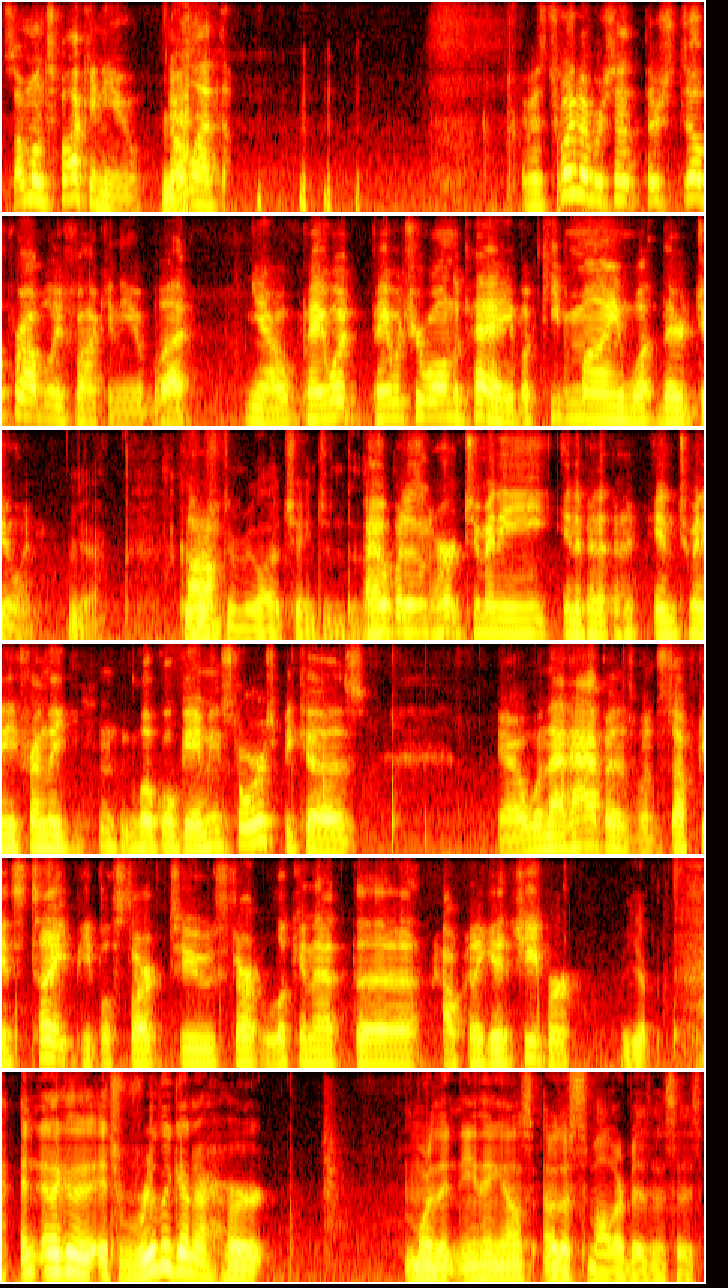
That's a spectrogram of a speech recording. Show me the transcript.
someone's fucking you. Don't Yeah. let them. if it's 25%, they're still probably fucking you, but you know, pay what pay what you're willing to pay, but keep in mind what they're doing. Yeah, because there's Um, gonna be a lot of change into that. I hope it doesn't hurt too many independent in too many friendly local gaming stores because you know, when that happens, when stuff gets tight, people start to start looking at the how can I get it cheaper? Yep, and like I said, it's really gonna hurt more than anything else are the smaller businesses.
